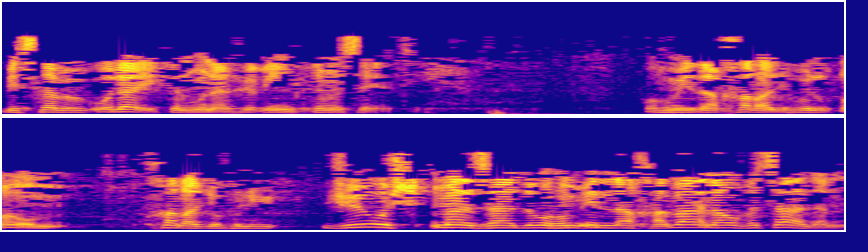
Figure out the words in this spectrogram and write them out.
بسبب أولئك المنافقين كما سيأتي. وهم إذا خرجوا في القوم خرجوا في الجيوش ما زادوهم إلا خبالا وفسادا.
